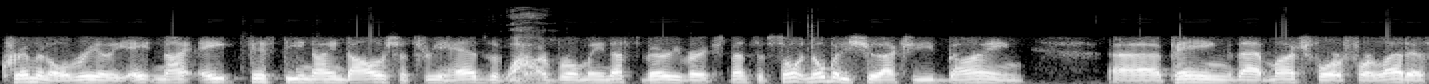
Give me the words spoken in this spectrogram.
criminal, really eight nine eight fifty nine dollars for three heads of, Wow. of romaine. That's very very expensive. So nobody should actually be buying uh, paying that much for for lettuce.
